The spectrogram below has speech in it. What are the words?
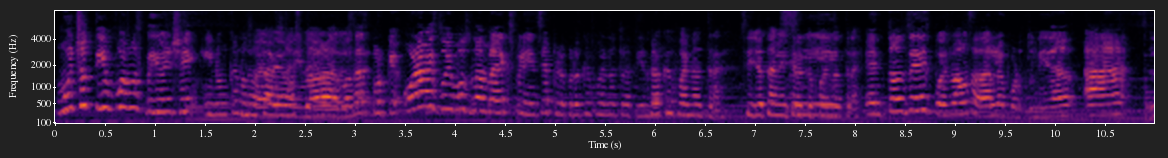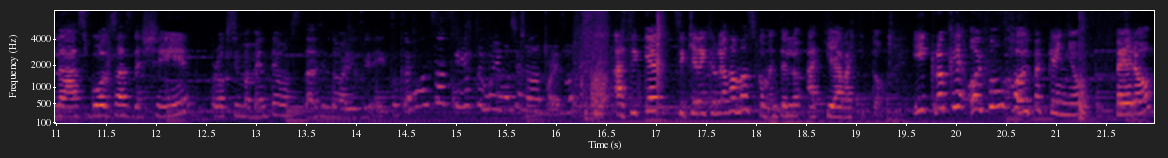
Mucho tiempo hemos pedido en Shane y nunca nos Nunca habíamos animado a las bolsas. porque una vez tuvimos una mala experiencia, pero creo que fue en otra tienda. creo que fue en otra. Sí, yo también creo que fue en otra. Entonces, pues vamos a darle oportunidad a las bolsas de Shane. Próximamente vamos a estar haciendo varios videitos de bolsas que yo estoy muy emocionada por eso. Así que si quieren que lo hagamos, coméntenlo aquí abajito. Y creo que hoy fue un haul pequeño, pero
